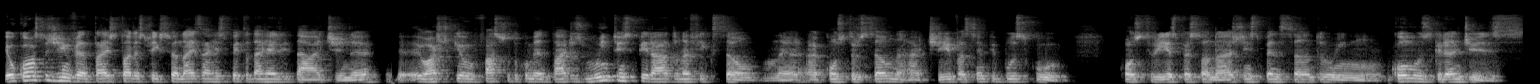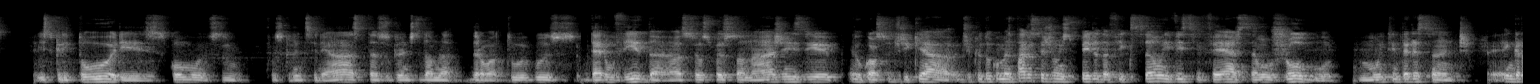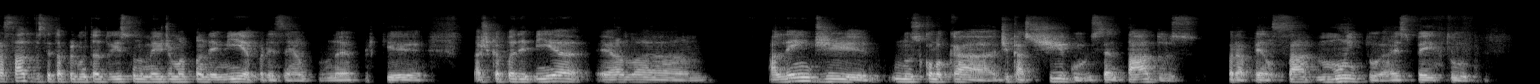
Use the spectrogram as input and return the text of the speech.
Eu gosto de inventar histórias ficcionais a respeito da realidade, né? Eu acho que eu faço documentários muito inspirado na ficção, né? A construção narrativa, sempre busco construir as personagens pensando em como os grandes escritores, como os os grandes cineastas, os grandes dramaturgos deram vida aos seus personagens e eu gosto de que, a, de que o documentário seja um espelho da ficção e vice-versa, é um jogo muito interessante. É engraçado você estar perguntando isso no meio de uma pandemia, por exemplo, né? Porque acho que a pandemia, ela além de nos colocar de castigo, sentados para pensar muito a respeito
